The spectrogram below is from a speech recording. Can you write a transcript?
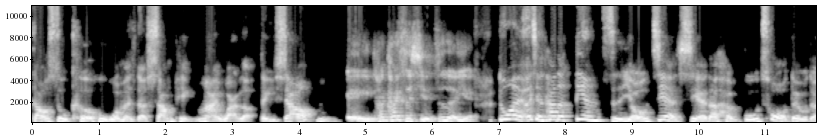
告诉客户我们的商品卖完了。等一下哦，嗯，哎，他开始写字了耶。对，而且他的电子邮件写得很不错，对不对？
